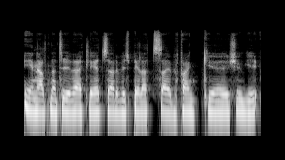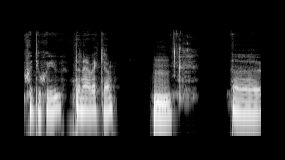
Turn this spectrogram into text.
i en alternativ verklighet så hade vi spelat Cyberpunk eh, 2077 den här veckan. Mm. Eh,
